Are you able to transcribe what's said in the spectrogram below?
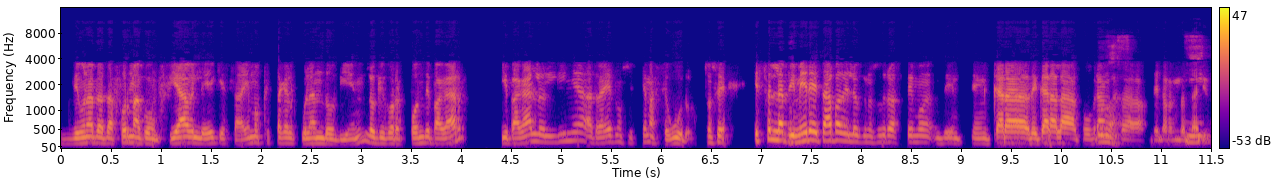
de una plataforma confiable que sabemos que está calculando bien lo que corresponde pagar y pagarlo en línea a través de un sistema seguro. Entonces, esa es la primera etapa de lo que nosotros hacemos de, cara, de cara a la cobranza del arrendatario.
